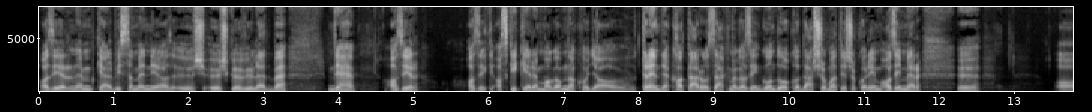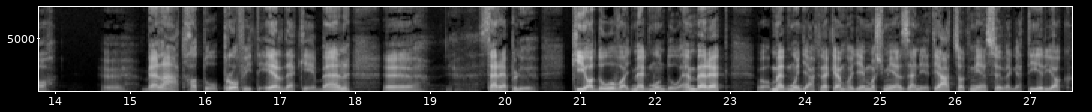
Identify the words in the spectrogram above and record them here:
azért nem kell visszamenni az ős, őskövületbe, de azért azért azt kikérem magamnak, hogy a trendek határozzák meg az én gondolkodásomat, és akkor én azért, mert ö, a ö, belátható profit érdekében ö, szereplő kiadó vagy megmondó emberek megmondják nekem, hogy én most milyen zenét játszak, milyen szöveget írjak,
